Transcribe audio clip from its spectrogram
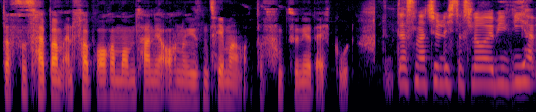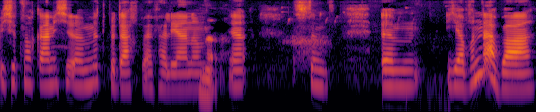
das ist halt beim Endverbraucher momentan ja auch ein Riesenthema und das funktioniert echt gut. das natürlich, das Low ABV habe ich jetzt noch gar nicht äh, mitbedacht bei Verlernum. Ja. Ja, das stimmt. Ähm, ja, wunderbar.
